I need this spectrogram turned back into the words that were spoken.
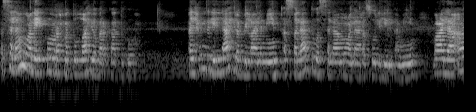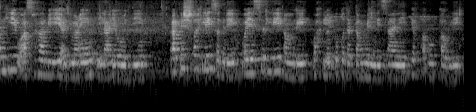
السلام عليكم ورحمة الله وبركاته. الحمد لله رب العالمين الصلاة والسلام على رسوله الأمين وعلى آله وأصحابه أجمعين إلى يوم الدين. رب اشرح لي صدري ويسر لي أمري واحلل عقدة من لساني يفقه قولي.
